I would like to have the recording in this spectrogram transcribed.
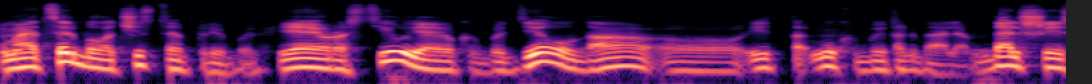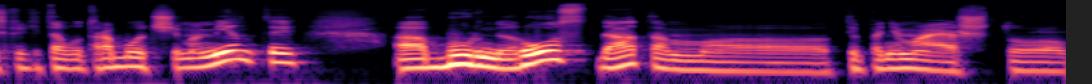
И моя цель была чистая прибыль. Я ее растил, я ее как бы делал, да, э, и, ну, как бы и так далее. Дальше есть какие-то вот рабочие моменты, э, бурный рост, да, там, э, ты понимаешь, что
